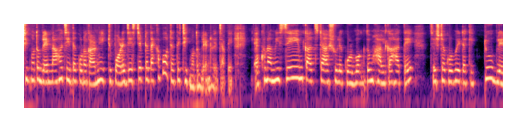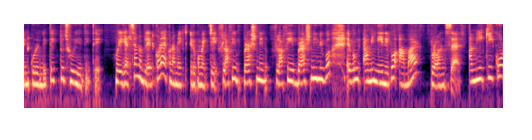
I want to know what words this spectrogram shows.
ঠিকমতো ব্লেন্ড না হয়, চিন্তা কোনো কারণে একটু পরে যে স্টেপটা দেখাবো, ওটাতে ঠিকমতো ব্লেন্ড হয়ে যাবে। এখন আমি সেম কাজটা আসলে করব একদম হালকা হাতে, চেষ্টা করব এটাকে একটু ব্লেন্ড করে নিতে, একটু ছড়িয়ে দিতে। হয়ে গেছে আমার ব্লেন্ড করা এখন আমি এরকম একটি ফ্লাফি ব্রাশ নিয়ে ফ্লাফি ব্রাশ নিয়ে নিব এবং আমি নিয়ে নিব আমার ব্রঞ্জার আমি কি কোর,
